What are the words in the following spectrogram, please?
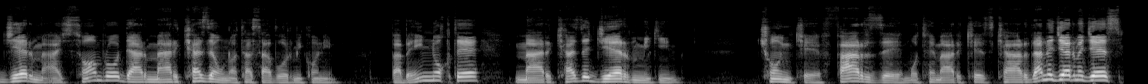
جرم اجسام رو در مرکز اونا تصور می‌کنیم و به این نقطه مرکز جرم میگیم. چون که فرض متمرکز کردن جرم جسم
